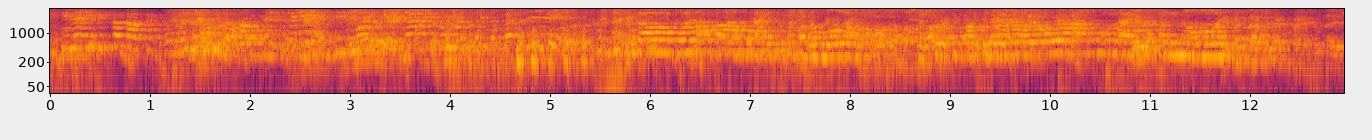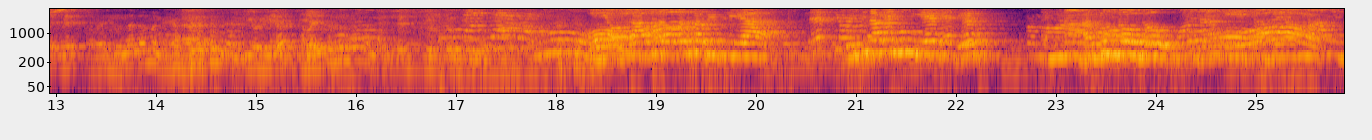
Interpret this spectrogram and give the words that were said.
Hindi na isip sa topic. Hindi sa topic. Hindi! Worship nga! Ito worship ba din? Halimbawa po, nakapangako tayo sa Panginoon. Para si Mami na nasa ako yan ah. Po tayo sa Panginoon. Sabi ng Bible na let Aray ko na naman eh. Aray ko na naman. let you do you. Oo, sabi daw sa Biblia. Let your Kung sinabi mong yes, yes. No, At kung no, no. More than eight, sabi ang ang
